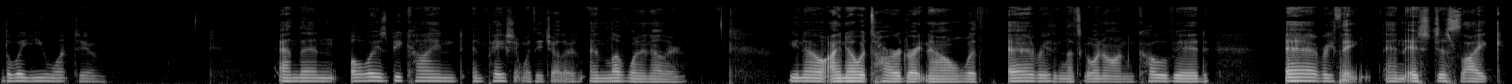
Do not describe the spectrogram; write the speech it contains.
the way you want to and then always be kind and patient with each other and love one another. You know, I know it's hard right now with everything that's going on, COVID, everything. And it's just like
